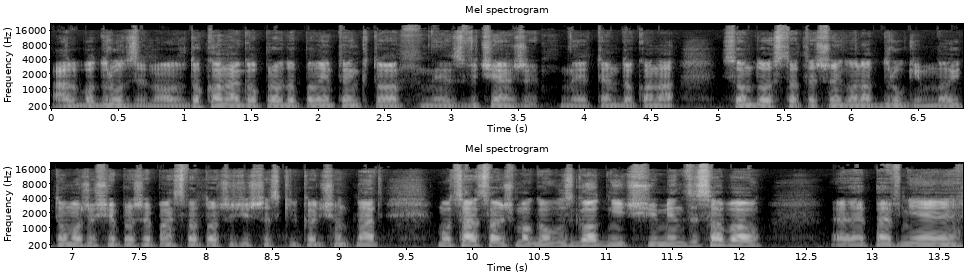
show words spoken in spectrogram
albo drudzy. No, dokona go prawdopodobnie ten, kto e, zwycięży. Ten dokona sądu ostatecznego nad drugim. No i to może się, proszę Państwa, toczyć jeszcze z kilkadziesiąt lat. Mocarstwa już mogą uzgodnić między sobą pewnie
